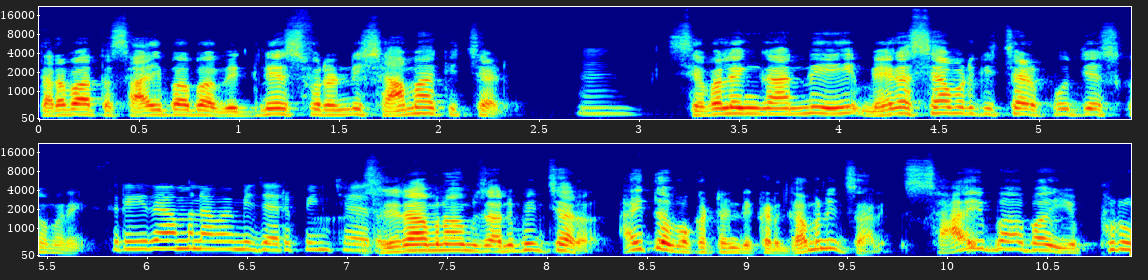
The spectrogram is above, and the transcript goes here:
తర్వాత సాయిబాబా విఘ్నేశ్వరుణ్ణి శ్యామాకి ఇచ్చాడు ఉమ్. శివలింగాన్ని మేఘశ్యాముడికి ఇచ్చాడు పూజ చేసుకోమని. శ్రీరామనవమి జరిపించారు. శ్రీరామనామం అనిపించారు అయితే ఒకటండి ఇక్కడ గమనించాలి. సాయిబాబా ఎప్పుడు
